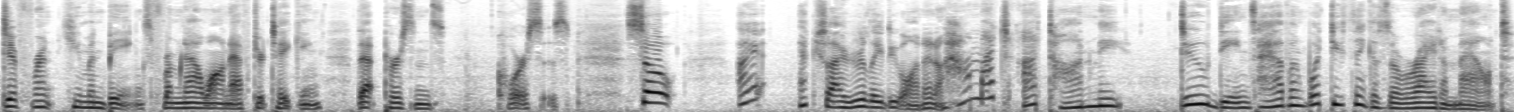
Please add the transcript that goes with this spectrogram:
different human beings from now on after taking that person's courses. So, I actually I really do want to know how much autonomy do deans have, and what do you think is the right amount?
